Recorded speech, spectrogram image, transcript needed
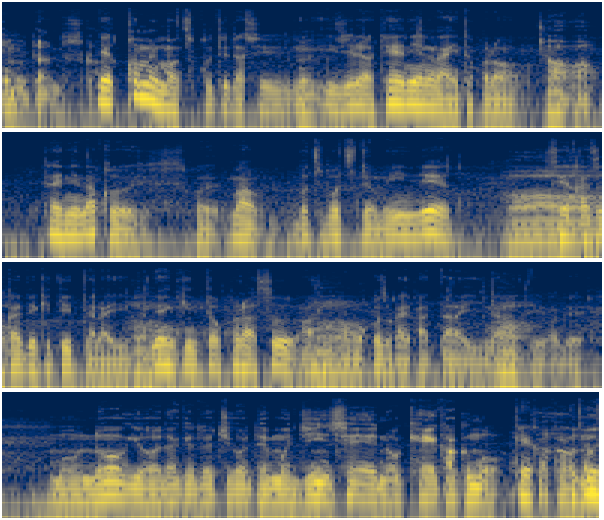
思ったんですか？で米も作ってたし、うん、いずれは定年がないところ。定年なくまあぼちぼちでもいいんで生活ができていったらいい年金とプラスアルファお小遣いがあったらいいなというのでもう農業だけと違ってもう人生の計画も計画も全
